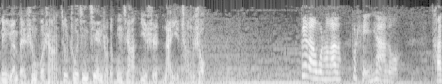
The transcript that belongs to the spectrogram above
令原本生活上就捉襟见肘的公家一时难以承受。本来我说俺不趁钱都，他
